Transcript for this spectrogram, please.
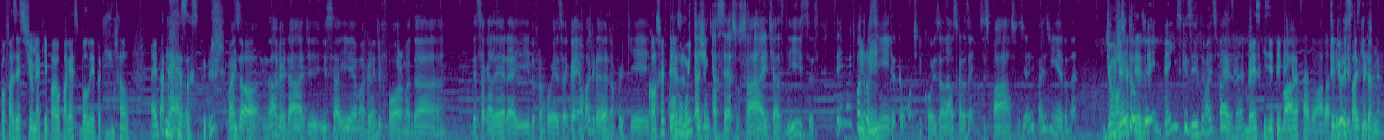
vou fazer esse filme aqui pra eu pagar esse boleto aqui. Então, aí dá nessas. Mas, ó, na verdade, isso aí é uma grande forma da dessa galera aí do Framboesa ganhar uma grana, porque Com certeza. como muita gente acessa o site, as listas, tem muito patrocínio, tem um monte de coisa lá, os caras entram nos espaços e aí faz dinheiro, né? De um Com jeito certeza. bem, bem esquisito, mas faz, né? Bem esquisito e bem Ó, engraçado. É um você viu esse daqui também? mesmo.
